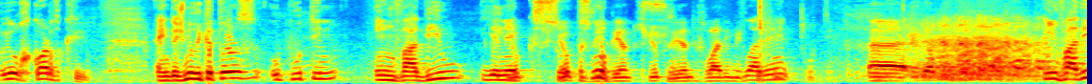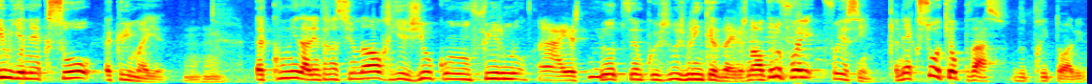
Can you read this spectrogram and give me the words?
Eu recordo que em 2014 o Putin invadiu e Senhor, anexou. senhor Presidente, senhor Presidente Vladimir, Vladimir Putin. Ah, ele invadiu e anexou a Crimeia. A comunidade internacional reagiu com um firme. Ah, este maroto sempre com as suas brincadeiras. Na altura foi, foi assim: anexou aquele pedaço de território.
